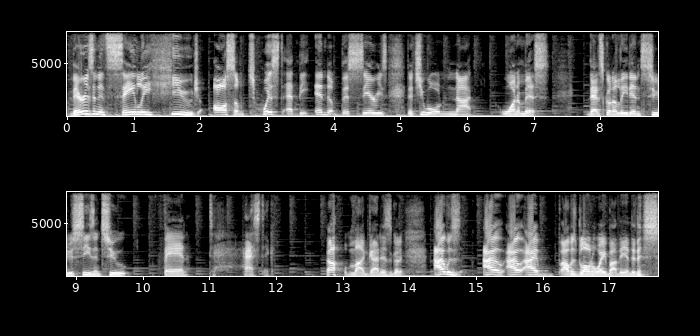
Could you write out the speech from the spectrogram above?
there is an insanely huge, awesome twist at the end of this series that you will not want to miss. That's going to lead into season two. Fantastic! Oh my god, this is good. I was I I I was blown away by the end of this.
